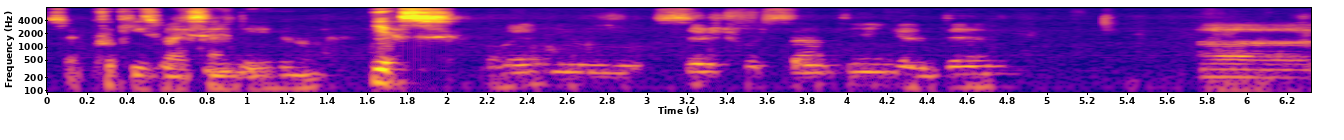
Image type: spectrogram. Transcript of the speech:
So cookies by San Diego. Yes. When you search for something and then uh,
